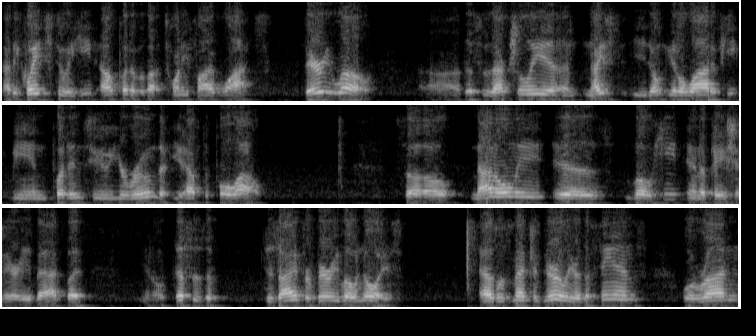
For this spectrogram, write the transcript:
That equates to a heat output of about 25 watts. Very low. Uh, this is actually a nice, you don't get a lot of heat being put into your room that you have to pull out. So not only is low heat in a patient area bad, but you know, this is a designed for very low noise. As was mentioned earlier, the fans will run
